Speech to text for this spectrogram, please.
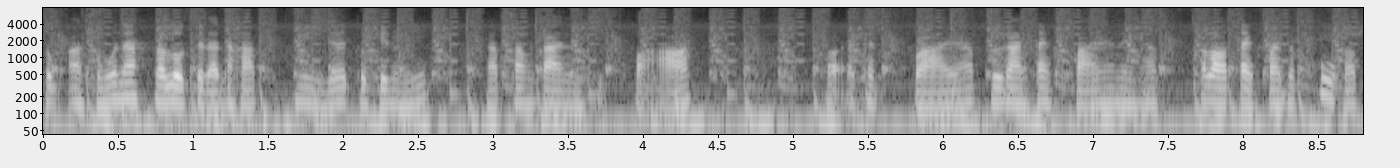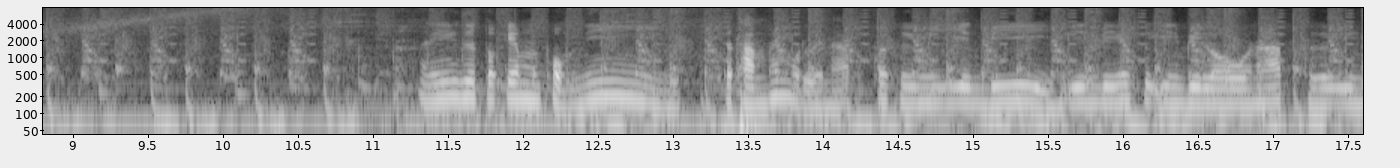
สมอะสมมตินะเราโหลดเสร็จแล้วนะครับนี่จะได้ตัวเกมอย่างนี้ครับทำการคลิกขวา ก็แตกไฟล์นะครับคือการแตกไฟล์นั่นเองครับถ้าเราแตกไฟล์สักครู่ครับ อันนี้คือตัวเกมของผมนี่จะทำให้หมดเลยนะครับ ก็คือมี enb enb ก็คือ enb low นะครับคือ in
